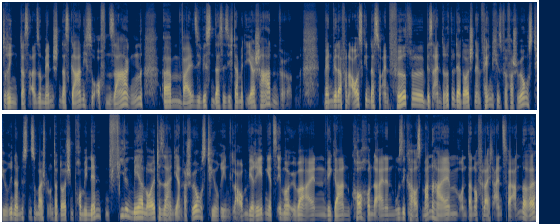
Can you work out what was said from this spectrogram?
dringt, dass also Menschen Menschen das gar nicht so offen sagen, ähm, weil sie wissen, dass sie sich damit eher schaden würden. Wenn wir davon ausgehen, dass so ein Viertel bis ein Drittel der Deutschen empfänglich ist für Verschwörungstheorien, dann müssten zum Beispiel unter deutschen Prominenten viel mehr Leute sein, die an Verschwörungstheorien glauben. Wir reden jetzt immer über einen veganen Koch und einen Musiker aus Mannheim und dann noch vielleicht ein, zwei andere.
